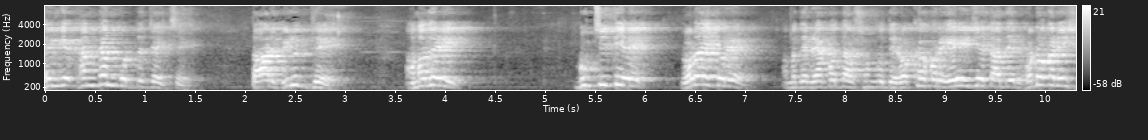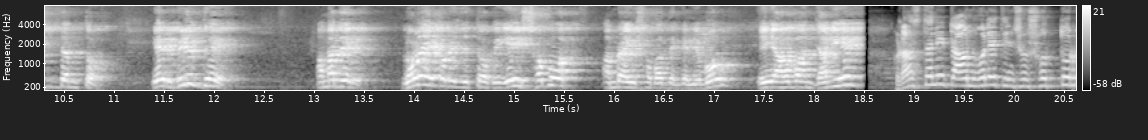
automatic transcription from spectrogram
ভেঙে খান খান করতে চাইছে, তার বিরুদ্ধে আমাদের বুক চিতিয়ে লড়াই করে আমাদের একতা সংহতি রক্ষা করে, এই যে তাদের হটকারী সিদ্ধান্ত, এর বিরুদ্ধে আমাদের লড়াই করে যেতে হবে, এই শপথ আমরা এই সভা থেকে নেব। এই আহ্বান জানিয়ে রাজধানী টাউন হলে তিনশো সত্তর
